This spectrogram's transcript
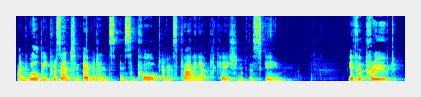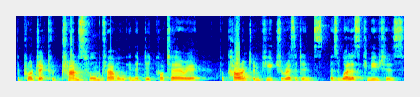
and will be presenting evidence in support of its planning application for the scheme. If approved, the project would transform travel in the Didcot area for current and future residents as well as commuters.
